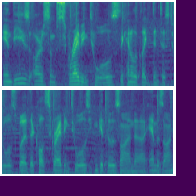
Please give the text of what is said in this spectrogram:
And these are some scribing tools. They kind of look like dentist tools, but they're called scribing tools. You can get those on uh, Amazon.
